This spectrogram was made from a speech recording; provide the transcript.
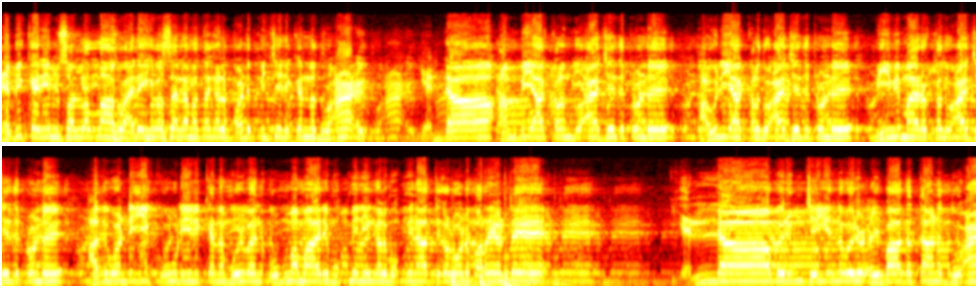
നബി കരീം സല്ലല്ലാഹു അലൈഹി വസല്ലമ തങ്ങൾ പഠിപ്പിച്ചിരിക്കുന്ന ദുആ. എല്ലാ അമ്പിയാക്കളും ദുആ ചെയ്തിട്ടുണ്ട് ഔലിയാക്കൾ ദുആ ചെയ്തിട്ടുണ്ട് ബീവിമാരൊക്കെ ദുആ ചെയ്തിട്ടുണ്ട്. അതുകൊണ്ട് ഈ കൂടിയിരിക്കുന്ന മുഴുവൻ ഉമ്മമാര് മുഅ്മിനീങ്ങൾ മുഅ്മിനാത്തുകളോട് പറയട്ടെ. എല്ലാവരും ചെയ്യുന്ന ഒരു ഇബാദത്താണ് ദുആ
